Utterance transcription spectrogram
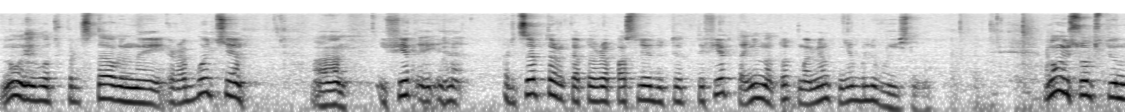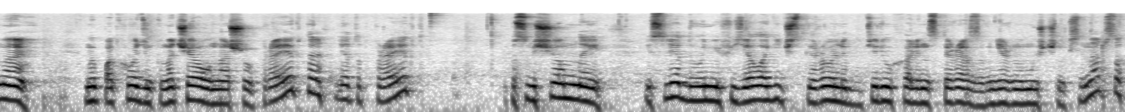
Ну и вот в представленной работе а, эффект, э, рецепторы, которые последуют этот эффект, они на тот момент не были выяснены. Ну и, собственно, мы подходим к началу нашего проекта. Этот проект, посвященный исследованию физиологической роли бутирилхолинстераза в нервно-мышечных синапсах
